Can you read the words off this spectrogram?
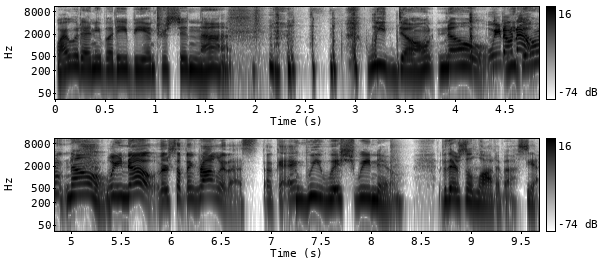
Why would anybody be interested in that? we don't know. We don't we know. don't know. We know there's something wrong with us. Okay. We wish we knew. But there's a lot of us. Yeah.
